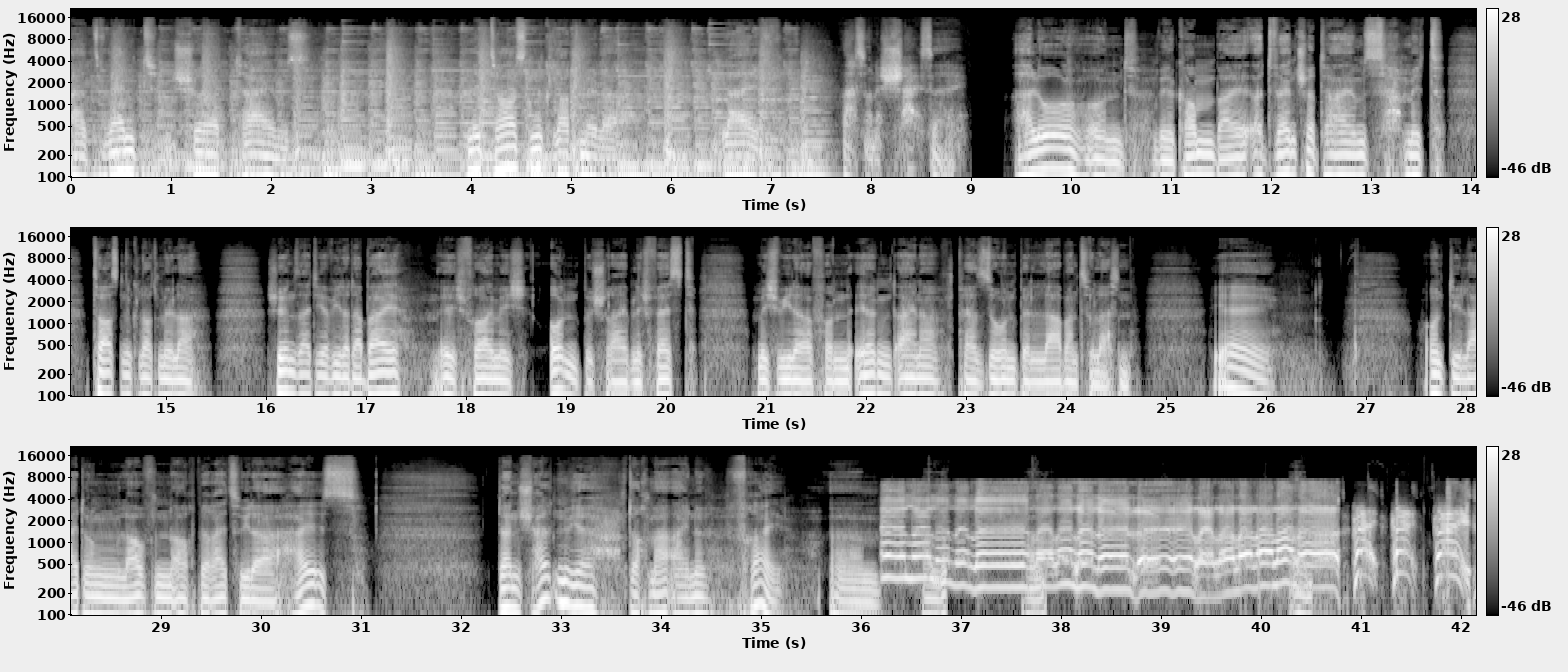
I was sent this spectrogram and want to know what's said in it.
Adventure Times mit Thorsten Klottmüller. Live. Ach, so eine Scheiße, ey. Hallo und willkommen bei Adventure Times mit Thorsten Klottmüller. Schön seid ihr wieder dabei. Ich freue mich unbeschreiblich fest, mich wieder von irgendeiner Person belabern zu lassen. Yay. Und die Leitungen laufen auch bereits wieder heiß. Dann schalten wir doch mal eine frei. Ähm, hallo? Hey, hey, hey!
